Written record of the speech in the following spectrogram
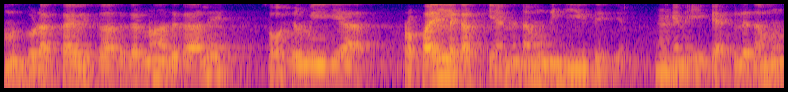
මුත් ගොඩක් අය විශ්වාස කරනවා අද කාලේ සෝෂල් මීඩිය ප්‍රොෆයිල් එකක් කියන්න තමුන්ගේ ජීවිතය හ්ම්. ගැන ඒක ඇතුළ තමුන්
